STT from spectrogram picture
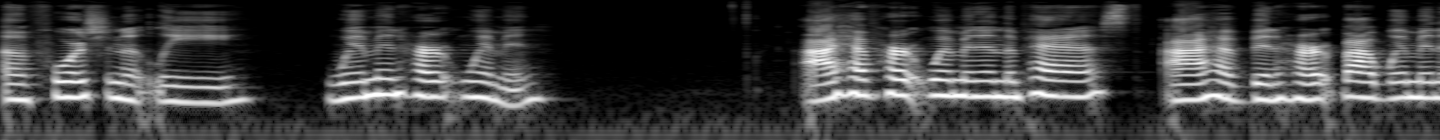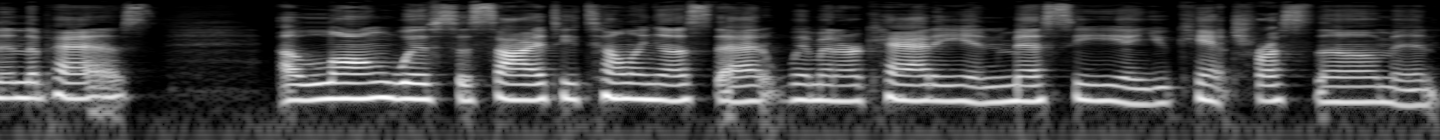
unfortunately, women hurt women. I have hurt women in the past. I have been hurt by women in the past along with society telling us that women are catty and messy and you can't trust them and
